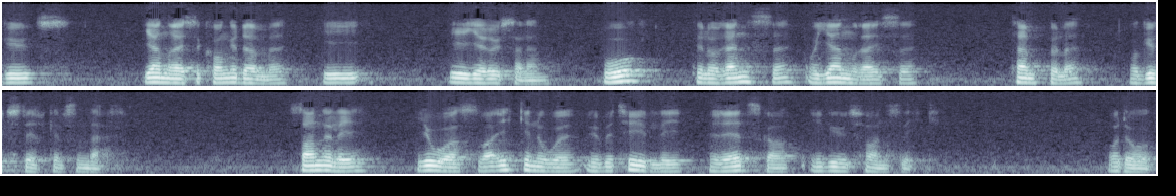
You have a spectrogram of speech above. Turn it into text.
Guds gjenreise kongedømmet i, i Jerusalem, og til å rense og gjenreise tempelet og gudsdyrkelsen der. Sannelig, Joas var ikke noe ubetydelig redskap i Guds hånd slik. Og dog,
